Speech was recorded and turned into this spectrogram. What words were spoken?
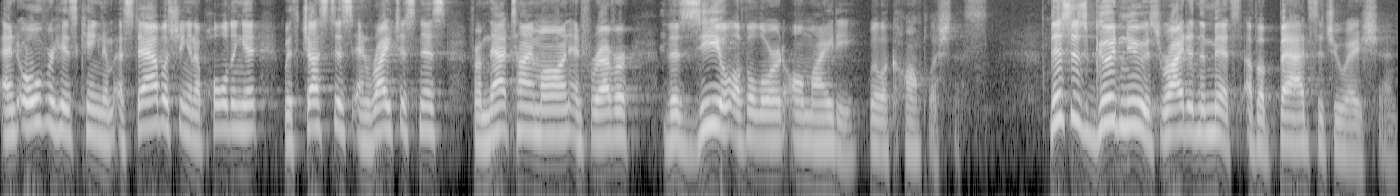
and over his kingdom, establishing and upholding it with justice and righteousness from that time on and forever. The zeal of the Lord Almighty will accomplish this. This is good news right in the midst of a bad situation.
